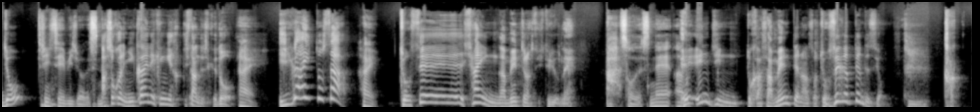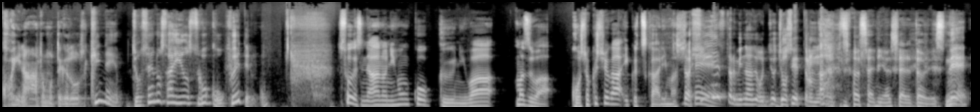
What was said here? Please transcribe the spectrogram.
場？新整備場ですねあ。そこに2回ね見学したんですけど、はい。意外とさ、はい。女性社員がメンテナンスしてるよね。あ、そうですね。あえ、エンジンとかさ、メンテナンスは女性がやってんですよ。かっこいいなと思ったけど、近年女性の採用すごく増えてるの？そうですね。あの、日本航空には、まずは、こう職種がいくつかありましだから CS ったらみんな女女性って言ったらもうまさにおっしゃる通りですね。ね、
